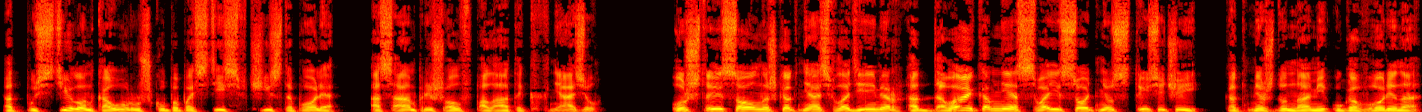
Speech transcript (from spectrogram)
Отпустил он Каурушку попастись в чисто поле, а сам пришел в палаты к князю. «Уж ты, солнышко, князь Владимир, отдавай ко мне свои сотню с тысячей, как между нами уговорено.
